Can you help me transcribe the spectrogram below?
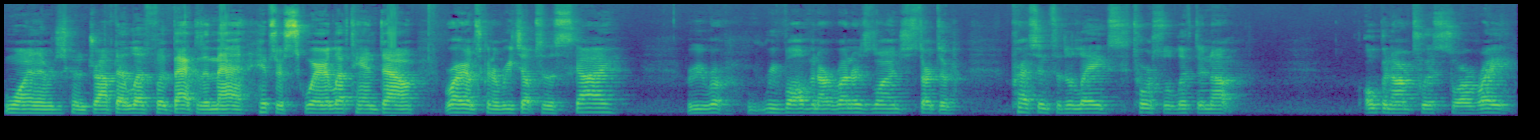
one. And we're just going to drop that left foot back to the mat. Hips are square, left hand down. Right arm's going to reach up to the sky. Re- revolving our runner's lunge. Start to press into the legs, torso lifting up. Open arm twist to our right.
